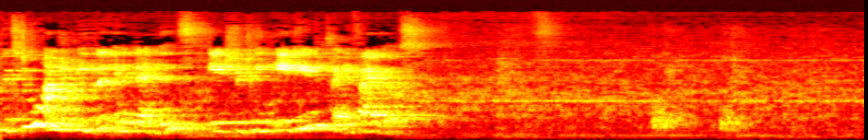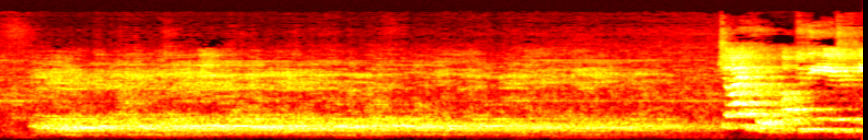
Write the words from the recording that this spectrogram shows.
with 200 people in attendance aged between 18 to 25 years. Childhood up to the age of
